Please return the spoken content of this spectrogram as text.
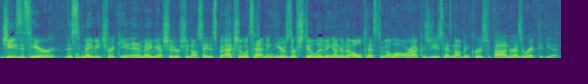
Jesus here, this may be tricky, and maybe I should or should not say this, but actually what's happening here is they're still living under the Old Testament law, right? Because Jesus has not been crucified and resurrected yet.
